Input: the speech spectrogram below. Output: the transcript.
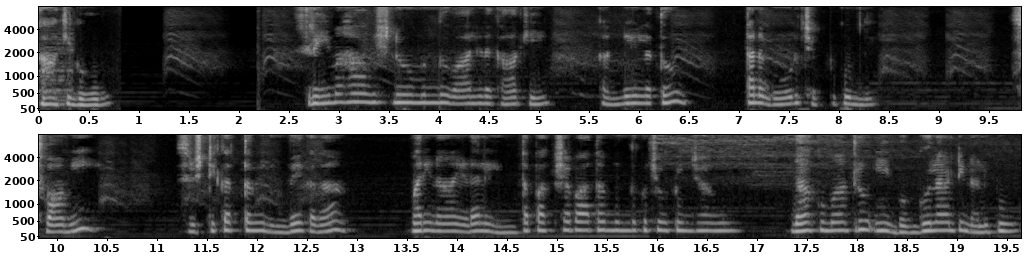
కాకి గోడు. శ్రీ మహావిష్ణువు ముందు వాలిన కాకి కన్నీళ్ళతో తన గోడు చెప్పుకుంది. స్వామి సృష్టికర్తవి నువ్వే కదా! మరి నా ఎడలి ఇంత పక్షపాతం ఎందుకు చూపించావు? నాకు మాత్రం ఈ బొగ్గులాంటి నలుపు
